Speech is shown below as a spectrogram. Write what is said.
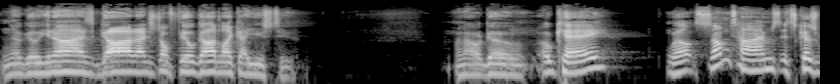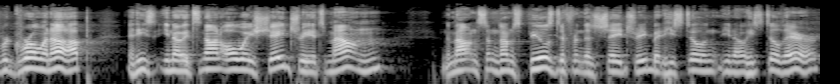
And they'll go, you know, it's God. I just don't feel God like I used to. And I'll go, okay. Well, sometimes it's because we're growing up, and he's, you know, it's not always shade tree; it's mountain. The mountain sometimes feels different than shade tree, but he's still, you know, he's still there.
